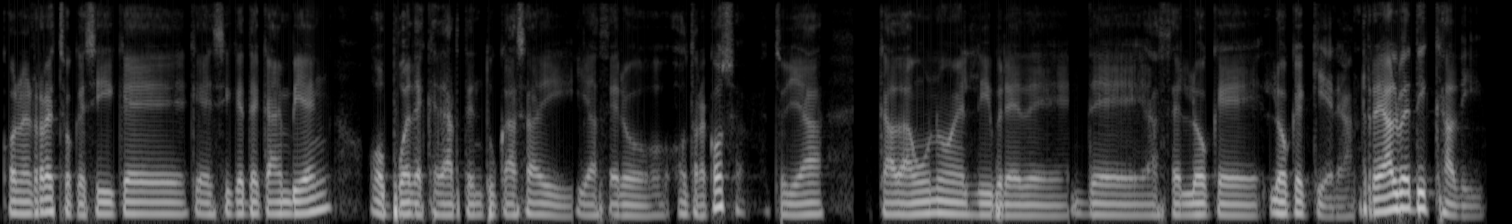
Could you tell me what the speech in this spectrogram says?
con el resto que sí que, sí que te caen bien, o puedes quedarte en tu casa y, hacer otra cosa. Esto ya cada uno es libre de, de hacer lo que, lo que quiera. Real Betis Cádiz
